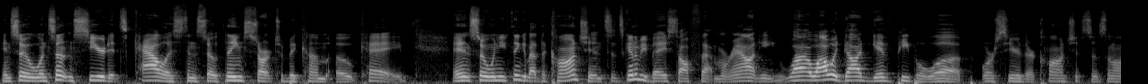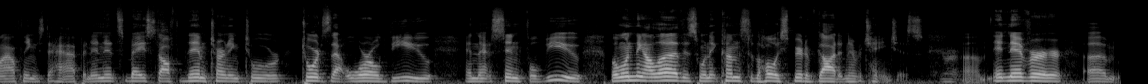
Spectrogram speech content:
And so when something's seared, it's calloused, and so things start to become okay. And so when you think about the conscience, it's going to be based off that morality. Why, why would God give people up or sear their consciences and allow things to happen? And it's based off them turning toward, towards that worldview and that sinful view. But one thing I love is when it comes to the Holy Spirit of God, it never changes. Right. Um, it never um,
